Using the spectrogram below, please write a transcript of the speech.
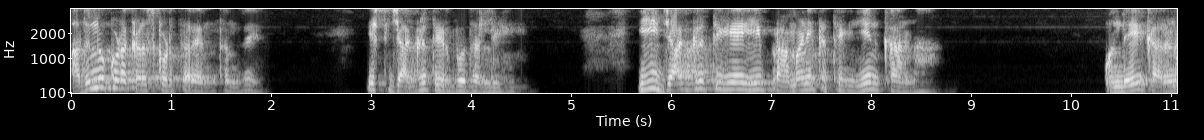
ಅದನ್ನು ಕೂಡ ಕಳಿಸ್ಕೊಡ್ತಾರೆ ಅಂತಂದ್ರೆ ಎಷ್ಟು ಜಾಗೃತಿ ಇರ್ಬೋದು ಅಲ್ಲಿ? ಈ ಜಾಗೃತಿಗೆ, ಈ ಪ್ರಾಮಾಣಿಕತೆಗೆ ಏನ್ ಕಾರಣ? ಒಂದೇ ಕಾರಣ,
